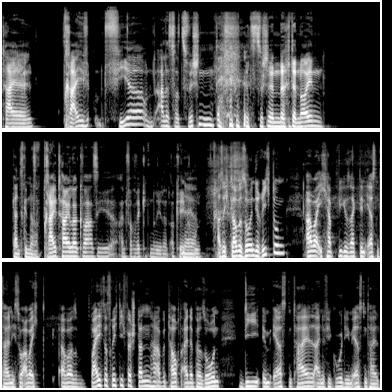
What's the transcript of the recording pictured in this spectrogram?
Teil 3 und 4 und alles dazwischen, jetzt zwischen der neuen Ganz genau. Dreiteiler quasi einfach wegignoriert hat. Okay, naja. cool. Also ich glaube so in die Richtung, aber ich habe, wie gesagt, den ersten Teil nicht so. Aber ich, aber soweit ich das richtig verstanden habe, taucht eine Person, die im ersten Teil, eine Figur, die im ersten Teil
